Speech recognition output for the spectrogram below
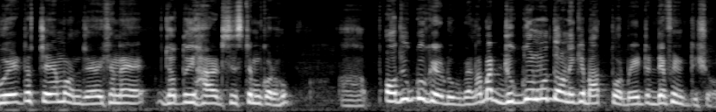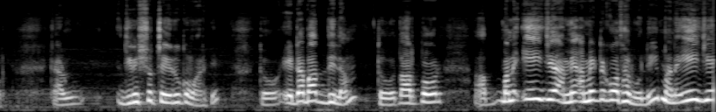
বুয়েট হচ্ছে এমন যে এখানে যতই হার্ড সিস্টেম করো হোক অযোগ্য কেউ ঢুকবে না বাট যোগ্যর মধ্যে অনেকে বাদ পড়বে, এটা ডেফিনেটলি শিওর কারণ জিনিস হচ্ছে এরকম আর কি। তো এটা বাদ দিলাম, তো তারপর মানে এই যে আমি আমি একটা কথা বলি মানে এই যে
